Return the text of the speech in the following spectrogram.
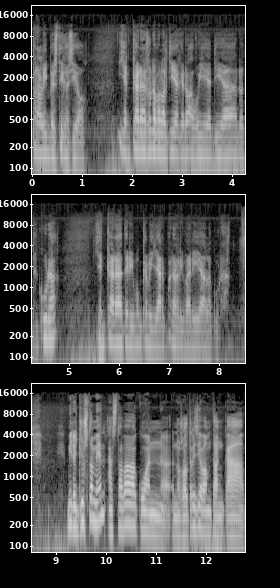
per a la investigació. I encara és una malaltia que no, avui en dia no té cura i encara tenim un camí llarg per arribar-hi a la cura. Mira, justament estava quan eh, nosaltres ja vam tancar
